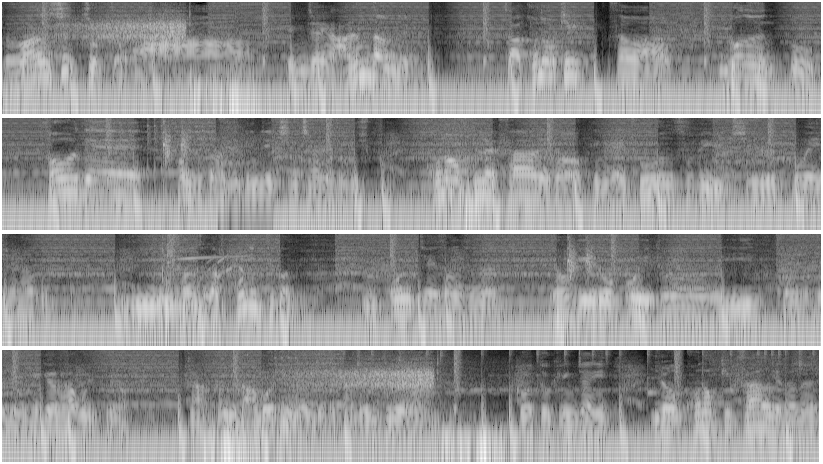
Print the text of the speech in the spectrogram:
안쪽 접죠. 와, 굉장히 아름답네요. 자, 코너킥 상황. 이거는 또 서울대 선수들한테 굉장히 칭찬해주고 싶어요. 코너 플래그 상황에서 굉장히 좋은 수비 위치를 포메이션 하고 있어요. 이 선수가 포인트거든요. 이 포인트의 선수는 여기로 볼이 들어오는 이 선수들이 해결하고 있고요. 자, 그리고 나머지 인원들이 다 맨투맨을 하고 있어요. 그것도 굉장히 이런 코너킥 상황에서는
